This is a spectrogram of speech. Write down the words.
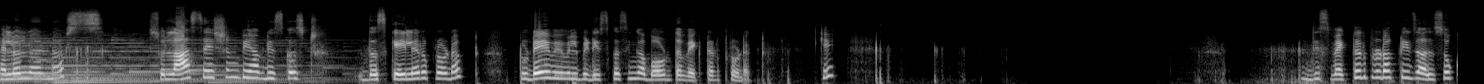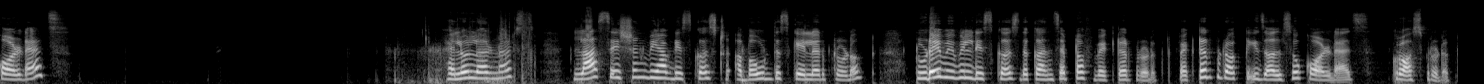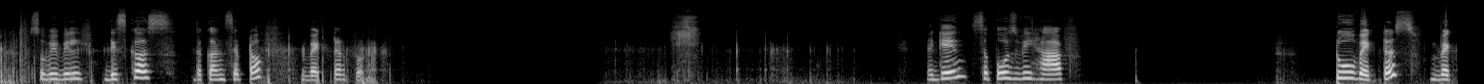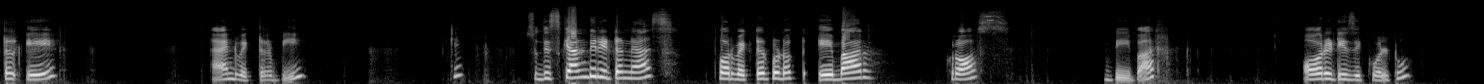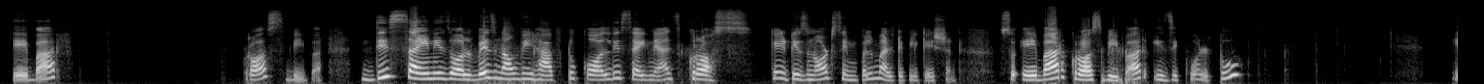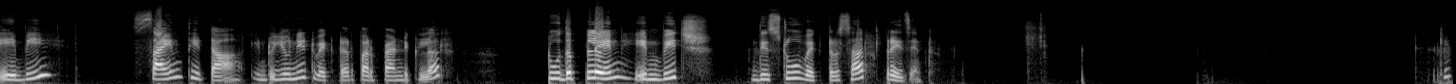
Hello learners. So last session we have discussed the scalar product. Today we will be discussing about the vector product. Okay. This vector product is also called as Hello learners. Last session we have discussed about the scalar product. Today we will discuss the concept of vector product. Vector product is also called as cross product. So we will discuss the concept of vector product. Again suppose we have two vectors vector A and vector B. Okay. So this can be written as for vector product A bar cross B bar or it is equal to A bar cross B bar. This sign is always now we have to call this sign as cross. Okay, it is not simple multiplication. So A bar cross B bar is equal to AB sine theta into unit vector perpendicular to the plane in which these two vectors are present. Okay.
